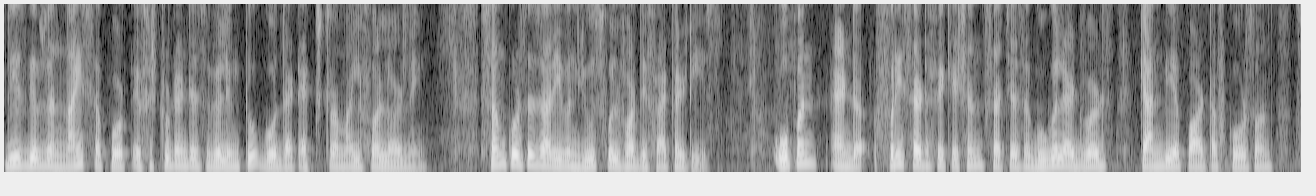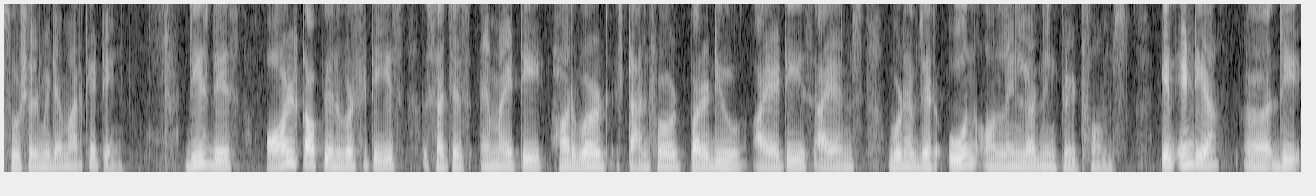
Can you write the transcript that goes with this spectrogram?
These gives a nice support if a student is willing to go that extra mile for learning. Some courses are even useful for the faculties. Open and free certifications such as Google AdWords can be a part of course on social media marketing. These days all top universities such as MIT, Harvard, Stanford, Purdue, IITs, IIMs would have their own online learning platforms. In India, uh, the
